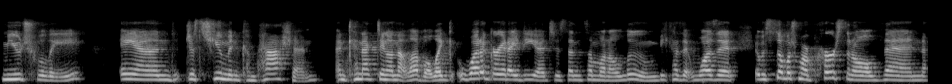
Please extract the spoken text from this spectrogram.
mutually, and just human compassion and connecting on that level. Like, what a great idea to send someone a loom because it wasn't, it was so much more personal than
